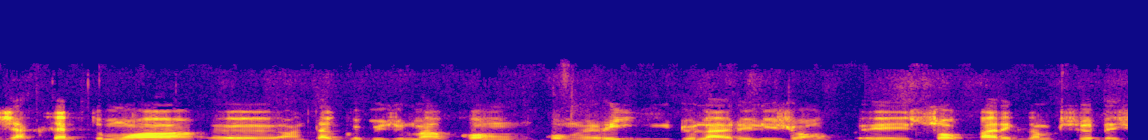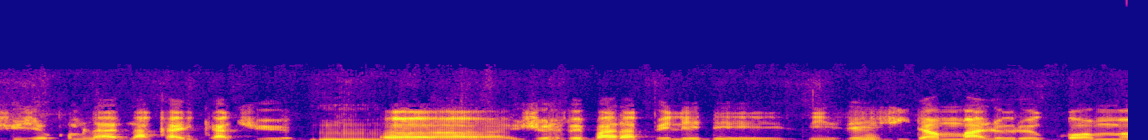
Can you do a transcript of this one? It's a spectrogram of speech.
J'accepte, moi, en tant que musulman, qu'on rit de la religion, et, sauf, par exemple, sur des sujets comme la, la caricature. Euh, je ne vais pas rappeler des, des incidents malheureux comme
